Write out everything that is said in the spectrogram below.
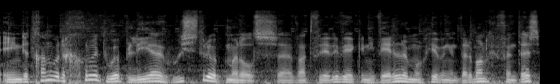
en dit gaan oor 'n groot hoop leë hoestroopmiddels uh, wat verlede week in die Wedelum omgewing in Durban gevind is.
